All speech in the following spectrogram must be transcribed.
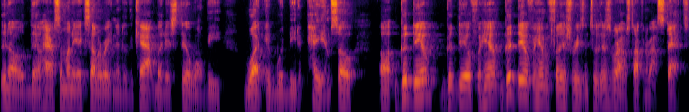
you know, they'll have some money accelerating into the cap, but it still won't be what it would be to pay him. So, uh, good deal, good deal for him. Good deal for him for this reason, too. This is what I was talking about stats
